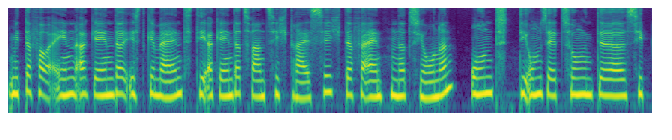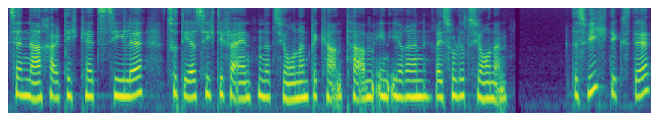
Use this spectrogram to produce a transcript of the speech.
Mit der VN-Agenda ist gemeint die Agenda 2030 der Vereinten Nationen und die Umsetzung der 17 Nachhaltigkeitsziele, zu der sich die Vereinten Nationen bekannt haben in ihren Resolutionen. Das wichtigste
